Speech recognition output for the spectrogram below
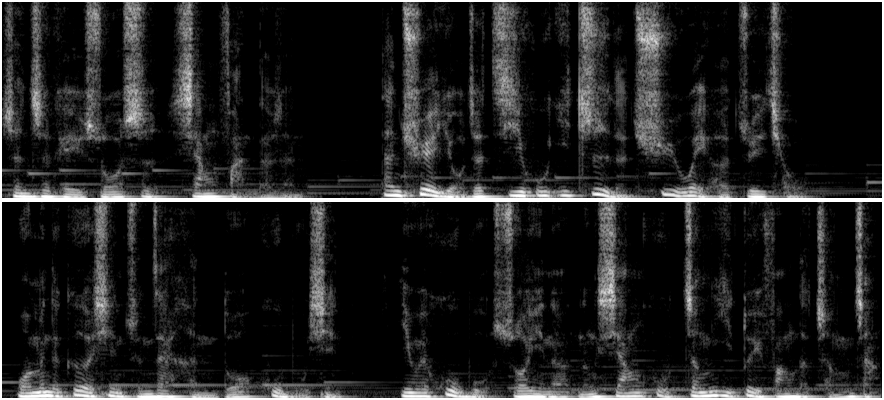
甚至可以说是相反的人，但却有着几乎一致的趣味和追求。我们的个性存在很多互补性，因为互补，所以呢能相互增益对方的成长。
